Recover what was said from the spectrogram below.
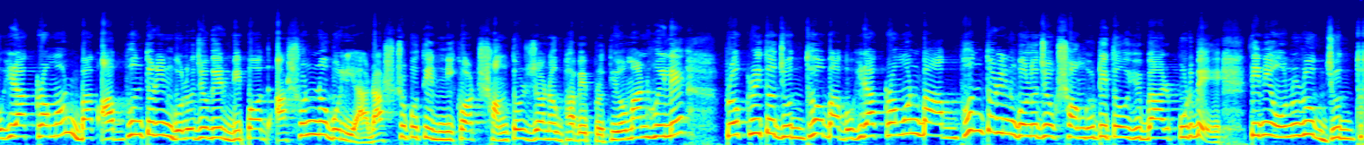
বহিরাক্রমণ বা আভ্যন্তরীণ গোলযোগের বিপদ আসন্ন বলিয়া রাষ্ট্রপতির নিকট সন্তোষজনকভাবে প্রতীয়মান হইলে প্রকৃত যুদ্ধ বা বহিরাক্রমণ বা আভ্যন্তরীণ গোলযোগ সংঘটিত হইবার পূর্বে তিনি অনুরূপ যুদ্ধ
